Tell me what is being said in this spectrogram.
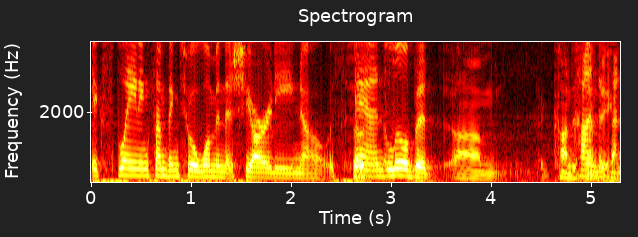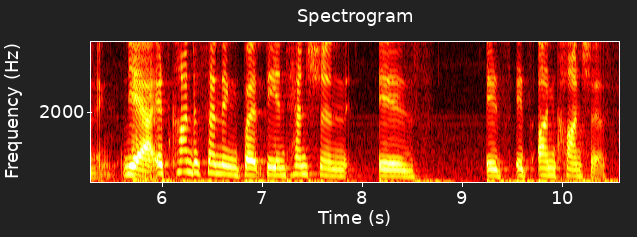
explaining something to a woman that she already knows. So and it's a little bit um, condescending. Condescending. Yeah, okay. it's condescending, but the intention is is it's unconscious.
